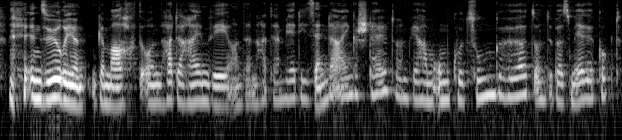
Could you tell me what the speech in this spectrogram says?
in Syrien gemacht und hatte Heimweh. Und dann hat er mir die Sende eingestellt und wir haben Um Kulzum gehört und übers Meer geguckt.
